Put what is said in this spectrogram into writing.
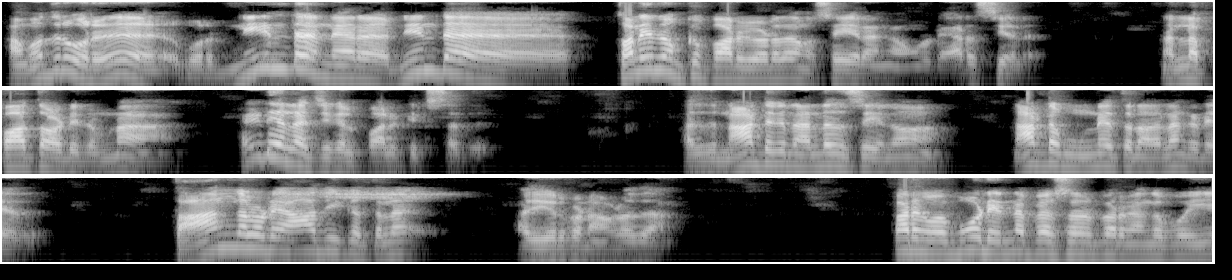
அவங்க வந்துட்டு ஒரு ஒரு நீண்ட நேர நீண்ட தொலைநோக்கு பார்வையோட தான் அவங்க செய்யறாங்க அவங்களுடைய அரசியலை. நல்லா பார்த்தோம் அப்படின்னோம்னா ஐடியாலஜிக்கல் பாலிடிக்ஸ் அது. அது நாட்டுக்கு நல்லது செய்யணும். நாட்டை முன்னேற்றணும் அதெல்லாம் கிடையாது. தாங்களுடைய ஆதிக்கத்தில் அது இருக்கணும் அவ்வளோதான் பாருங்க மோடி என்ன பேசுறாரு பாருங்க அங்கே போய்.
